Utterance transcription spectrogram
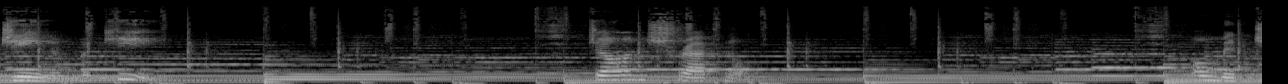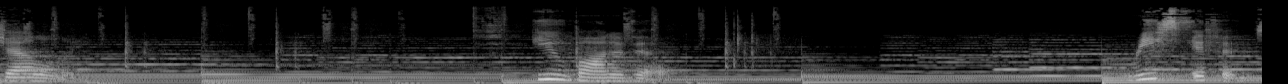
Gina McKee, John Shrapnel, Omid Djalili, Hugh Bonneville, Rhys Ifans,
